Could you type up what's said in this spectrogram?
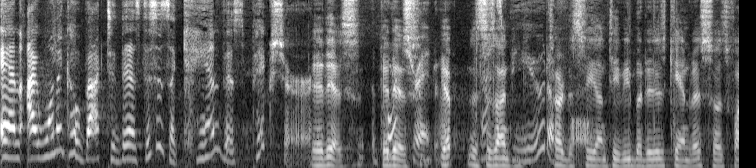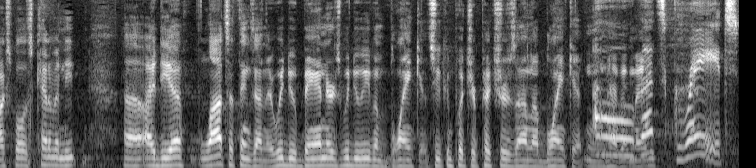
And I want to go back to this. This is a canvas picture. It is. The It is. portrait. Yep. This is That's on. It's hard to see on TV, but it is canvas, so it's flexible. It's kind of a neat uh, idea. Lots of things on there. We do banners. We do even blankets. You can put your pictures on a blanket and have it Oh, made. that's great.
